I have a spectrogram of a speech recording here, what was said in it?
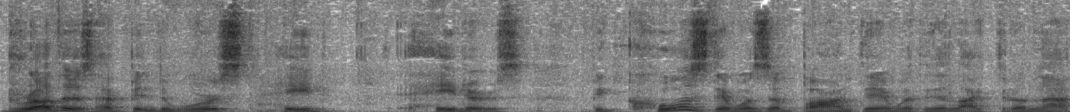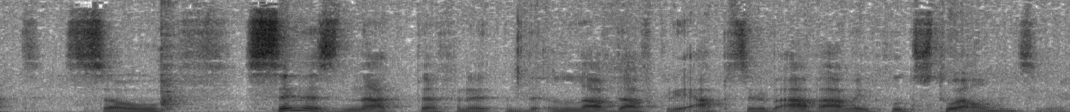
brothers have been the worst hate, haters because there was a bond there, whether they liked it or not. So sin is not definite. Love after the opposite of av. Av includes two elements in it.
